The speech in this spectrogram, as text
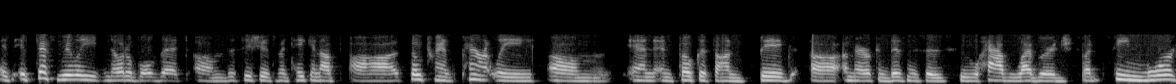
it's just really notable that um, this issue has been taken up uh, so transparently um, and, and focused on big uh, American businesses who have leverage, but seem more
